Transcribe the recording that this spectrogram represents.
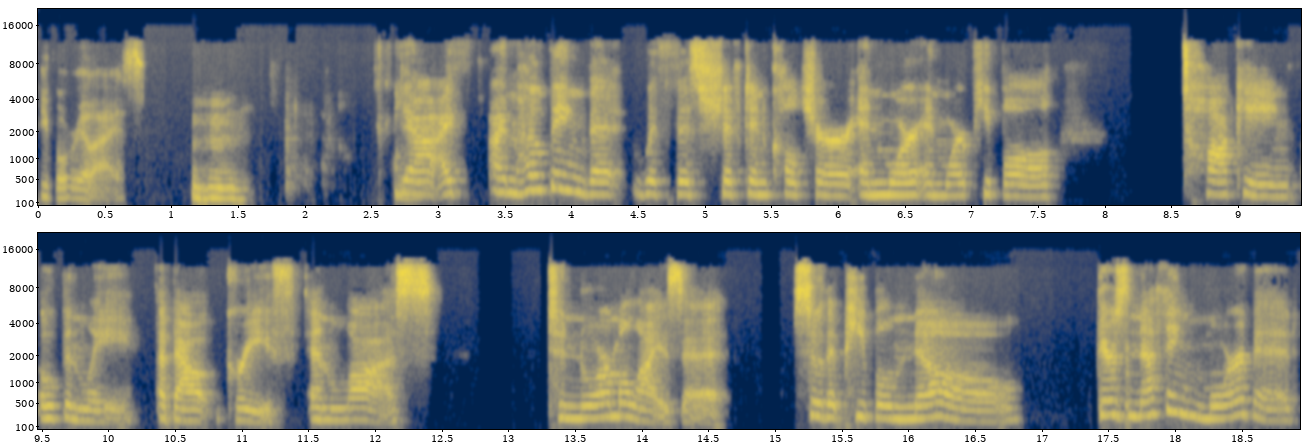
people realize. Mm-hmm. Yeah, I I'm hoping that with this shift in culture and more and more people talking openly about grief and loss to normalize it so that people know there's nothing morbid.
